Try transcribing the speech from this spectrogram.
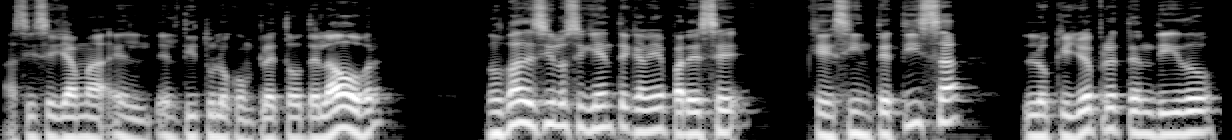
así se llama el, título completo de la obra. Nos va a decir lo siguiente que a mí me parece que sintetiza lo que yo he pretendido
